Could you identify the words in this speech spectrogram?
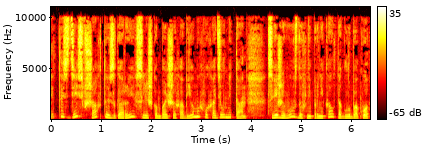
Это здесь, в шахту из горы, в слишком больших объемах выходил метан. Свежий воздух не проникал так глубоко.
